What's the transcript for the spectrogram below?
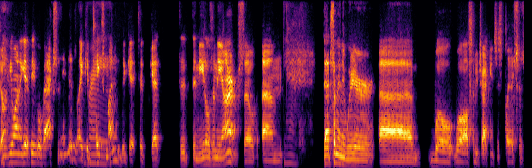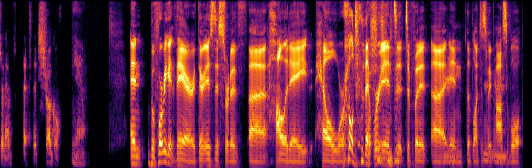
don't you want to get people vaccinated? Like it right. takes money to get to get the, the needles in the arm. So um, yeah. that's something that we're uh, will will also be tracking. Just places that have that, that struggle. Yeah. And before we get there, there is this sort of uh, holiday hell world that we're in, to, to put it uh, mm-hmm. in the bluntest mm-hmm. way possible.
